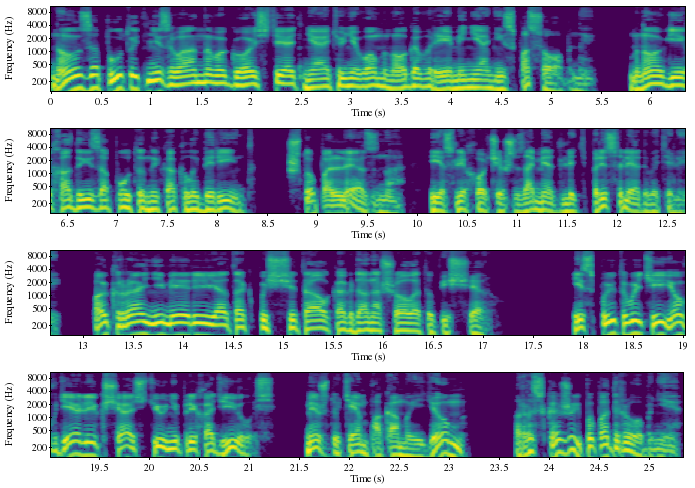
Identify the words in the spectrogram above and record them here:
Но запутать незваного гостя и отнять у него много времени они способны. Многие ходы запутаны, как лабиринт, что полезно, если хочешь замедлить преследователей. По крайней мере, я так посчитал, когда нашел эту пещеру. Испытывать ее в деле, к счастью, не приходилось. Между тем, пока мы идем, расскажи поподробнее,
